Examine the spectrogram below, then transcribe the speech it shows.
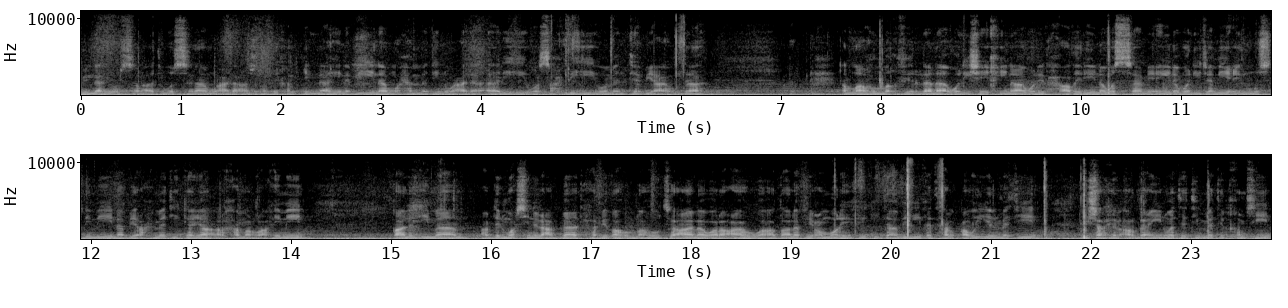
بسم الله والصلاة والسلام على أشرف خلق الله نبينا محمد وعلى آله وصحبه ومن تبع هداه اللهم اغفر لنا ولشيخنا وللحاضرين والسامعين ولجميع المسلمين برحمتك يا أرحم الراحمين. قال الإمام عبد المحسن العباد حفظه الله تعالى ورعاه وأطال في عمره في كتابه فتح القوي المتين في شرح الأربعين وتتمة الخمسين.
